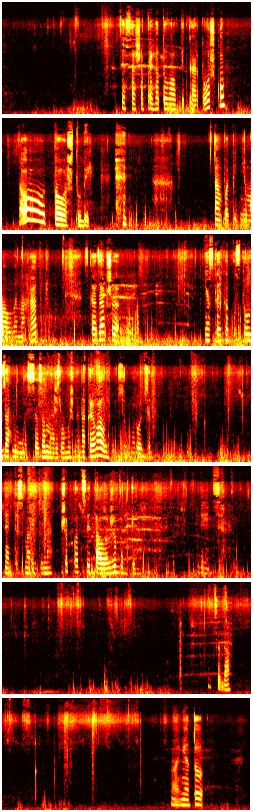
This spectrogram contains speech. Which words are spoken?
Це Саша приготував під картошку. О, то ж туди. Там попіднімав виноград. Сказав, що кілька кустов загнулося, замерзло. Ми ж не накривали в цьому році. Гляньте, смородина. Вже поцвітала, вже бубки. Дивіться. Це да. А, ні, то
